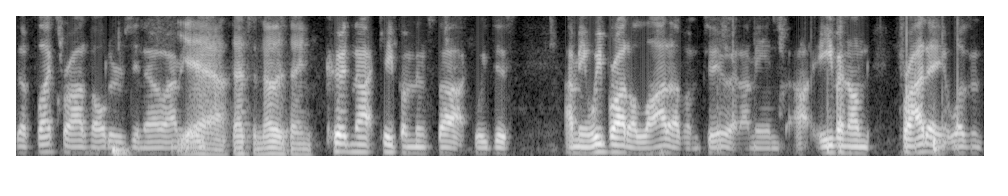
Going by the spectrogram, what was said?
the flex rod holders, you know. I mean, Yeah, that's another thing. could not keep them in stock. We just, I mean, we brought a lot of them too, and I mean, uh, even on Friday it wasn't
